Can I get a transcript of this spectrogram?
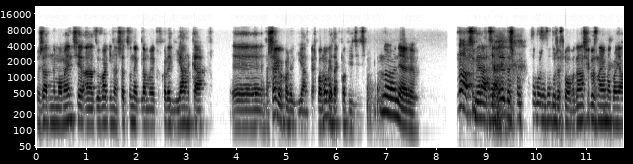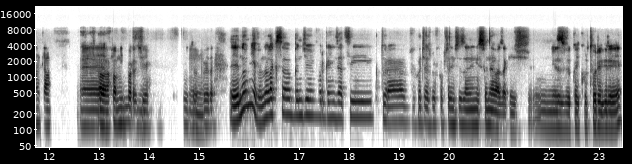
w żadnym momencie, a z uwagi na szacunek dla mojego kolegi Janka, naszego kolegi Janka, chyba mogę tak powiedzieć. No nie wiem. No w sumie racja, ale też to może za duże słowo. Dla naszego znajomego Janka yy, O, bardziej mi to Mm. odpowiada. Y, No nie wiem, no Laksa będzie w organizacji, która chociażby w poprzednim sezonie nie słynęła z jakiejś niezwykłej kultury gry.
